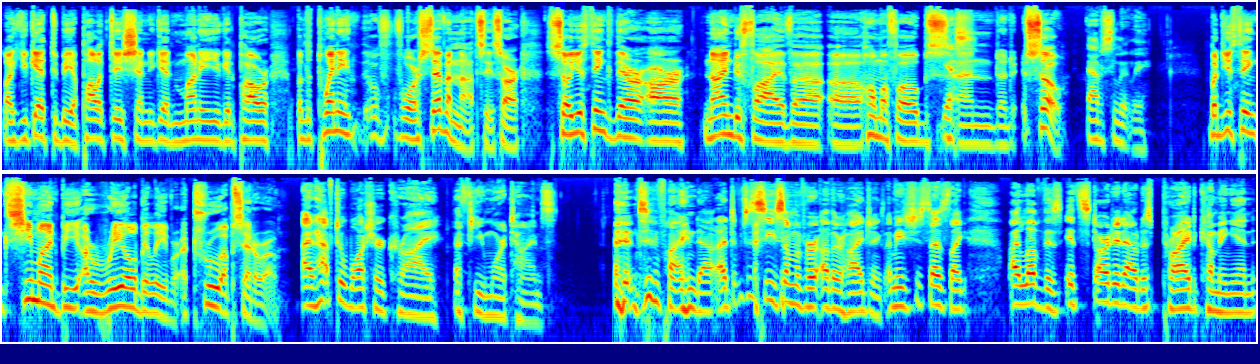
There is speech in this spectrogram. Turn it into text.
Like you get to be a politician, you get money, you get power. But the 24-7 Nazis are. So you think there are 9 to 5 uh, uh, homophobes Yes. and uh, so. absolutely. But you think she might be a real believer, a true upsetero. I'd have to watch her cry a few more times to find out. Have to see some of her other hijinks. I mean, she says like, "I love this. It started out as pride coming in,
